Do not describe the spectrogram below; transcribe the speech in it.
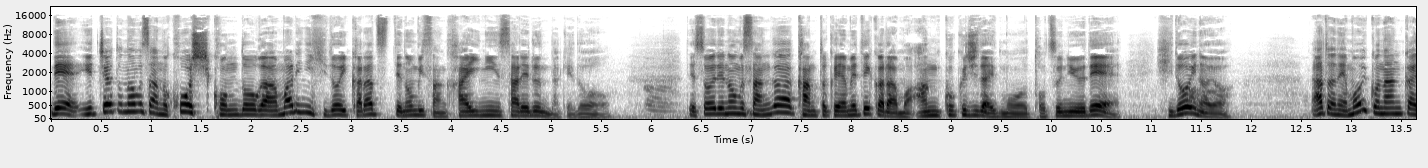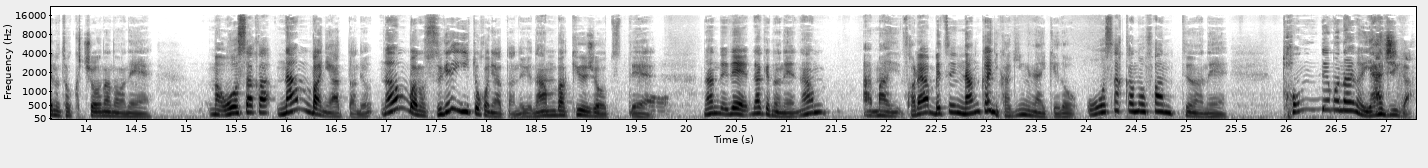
で、言っちゃうとノムさんの公私混同があまりにひどいからっつってノムさん解任されるんだけど、うんで、それでノムさんが監督辞めてからもう暗黒時代もう突入で、ひどいのよ。あとね、もう一個南海の特徴なのはね、まあ大阪、南波にあったんだよ。南波のすげえいいとこにあったんだけど、南波球場っつって。なんでで、だけどね、なん、あ、まあ、これは別に南海に限らないけど、大阪のファンっていうのはね、とんでもないの、ヤジが。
